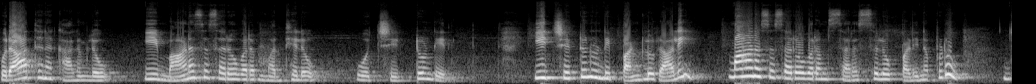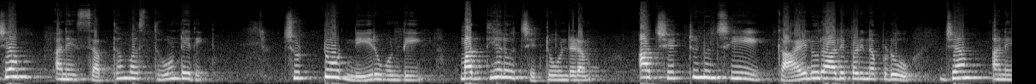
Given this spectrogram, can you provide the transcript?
పురాతన కాలంలో ఈ మానస సరోవరం మధ్యలో ఓ చెట్టు ఉండేది ఈ చెట్టు నుండి పండ్లు రాలి మానస సరోవరం సరస్సులో పడినప్పుడు జం అనే శబ్దం వస్తూ ఉండేది. చుట్టూ నీరు ఉండి మధ్యలో చెట్టు ఉండడం. ఆ చెట్టు నుంచి కాయలు రాలిపడినప్పుడు జం అనే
